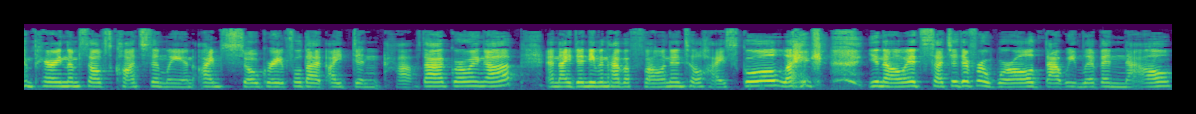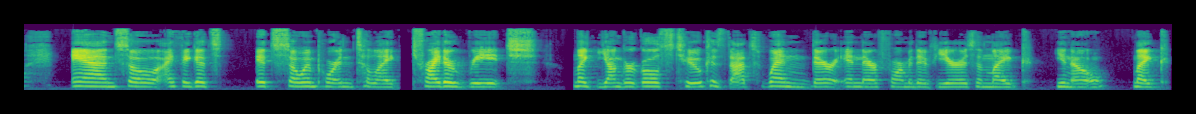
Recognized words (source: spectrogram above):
comparing themselves constantly and I'm so grateful that I didn't have that growing up and I didn't even have a phone until high school. Like you know it's such a different world that we live in now. And so I think it's it's so important to like try to reach like younger girls too cuz that's when they're in their formative years and like you know like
